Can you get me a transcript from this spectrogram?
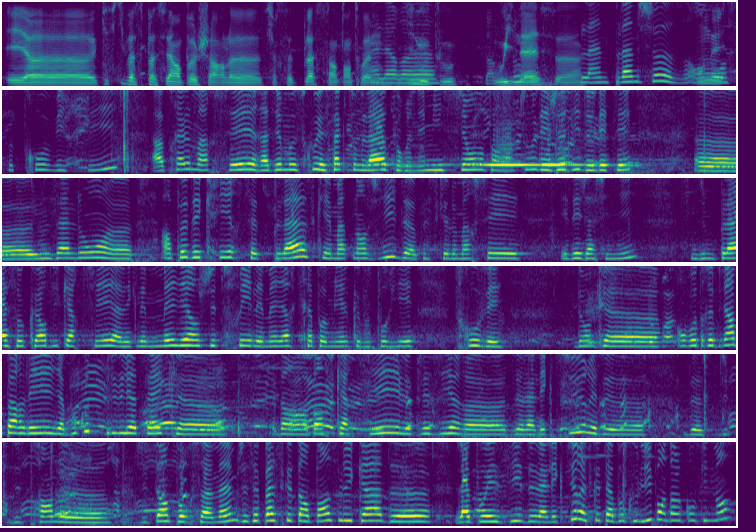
Et euh, qu'est-ce qui va se passer un peu, Charles, euh, sur cette place Saint-Antoine? Alors, Dis-nous euh, tout. Choses. Inès euh, Plein, plein de choses. On, On est- se trouve ici, après le marché, Radio Moscou et Factum Lab pour une émission pendant tous les jeudis de l'été. Euh, nous allons euh, un peu décrire cette place qui est maintenant vide parce que le marché est déjà fini. C'est une place au cœur du quartier avec les meilleurs jus de fruits, les meilleures crêpes au miel que vous pourriez trouver. Donc euh, on voudrait bien parler, il y a beaucoup de bibliothèques euh, dans, dans ce quartier, le plaisir euh, de la lecture et de, de, de- de prendre du temps pour soi-même. Je ne sais pas ce que tu en penses Lucas de la poésie et de la lecture. Est-ce que tu as beaucoup lu pendant le confinement?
